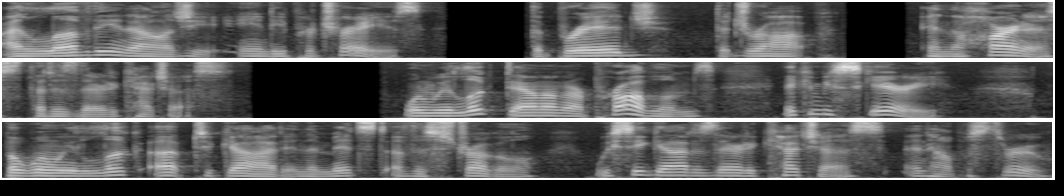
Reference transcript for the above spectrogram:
I love the analogy Andy portrays the bridge, the drop, and the harness that is there to catch us. When we look down on our problems, it can be scary, but when we look up to God in the midst of the struggle, we see God is there to catch us and help us through.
